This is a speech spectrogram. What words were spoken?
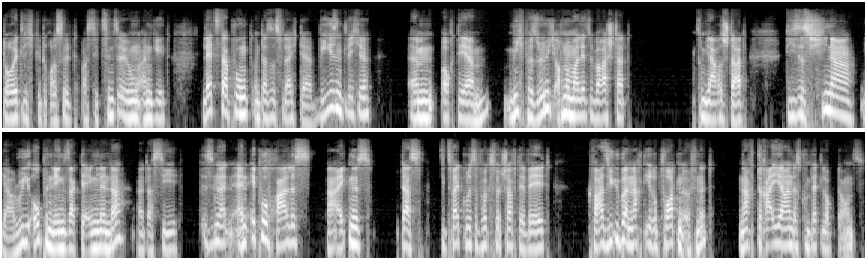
deutlich gedrosselt, was die Zinserhöhung angeht. Letzter Punkt, und das ist vielleicht der wesentliche, ähm, auch der mich persönlich auch nochmal jetzt überrascht hat zum Jahresstart, dieses China, ja, Reopening, sagt der Engländer, äh, dass sie, es ist ein, ein epochales Ereignis, dass die zweitgrößte Volkswirtschaft der Welt quasi über Nacht ihre Pforten öffnet, nach drei Jahren des Komplett-Lockdowns.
